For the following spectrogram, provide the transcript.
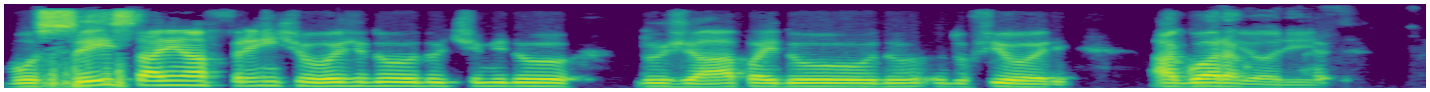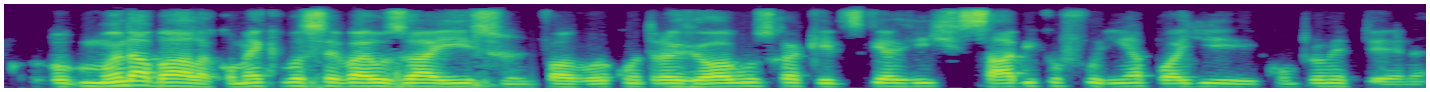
vocês estarem na frente hoje do, do time do, do Japa e do, do, do Fiore. Agora, Fiore. manda bala, como é que você vai usar isso, por favor, contra jogos com aqueles que a gente sabe que o Furinha pode comprometer, né?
